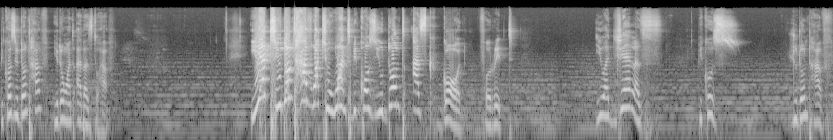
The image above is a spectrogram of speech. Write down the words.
Because you don't have, you don't want others to have. Yet you don't have what you want because you don't ask God for it. You are jealous because you don't have.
